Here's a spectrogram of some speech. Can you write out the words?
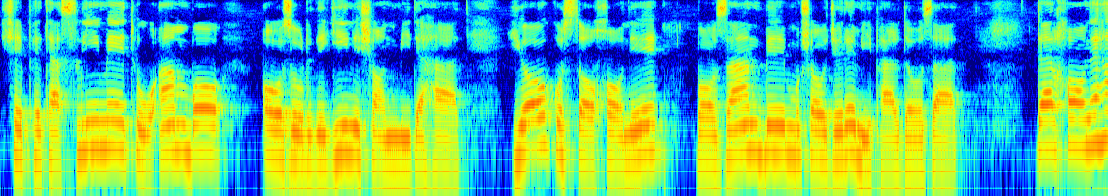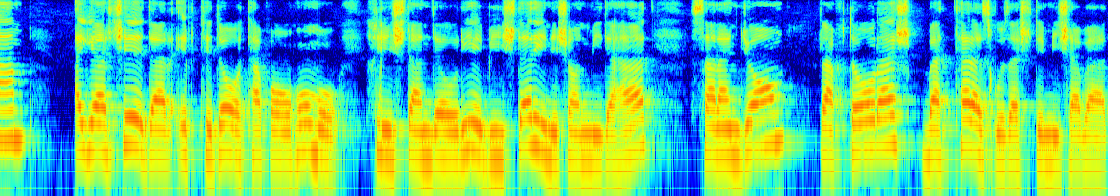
شبه تسلیم توأم با آزردگی نشان می دهد یا گستاخانه با زن به مشاجره می پردازد در خانه هم اگرچه در ابتدا تفاهم و خیشتنداری بیشتری نشان می دهد سرانجام رفتارش بدتر از گذشته می شود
